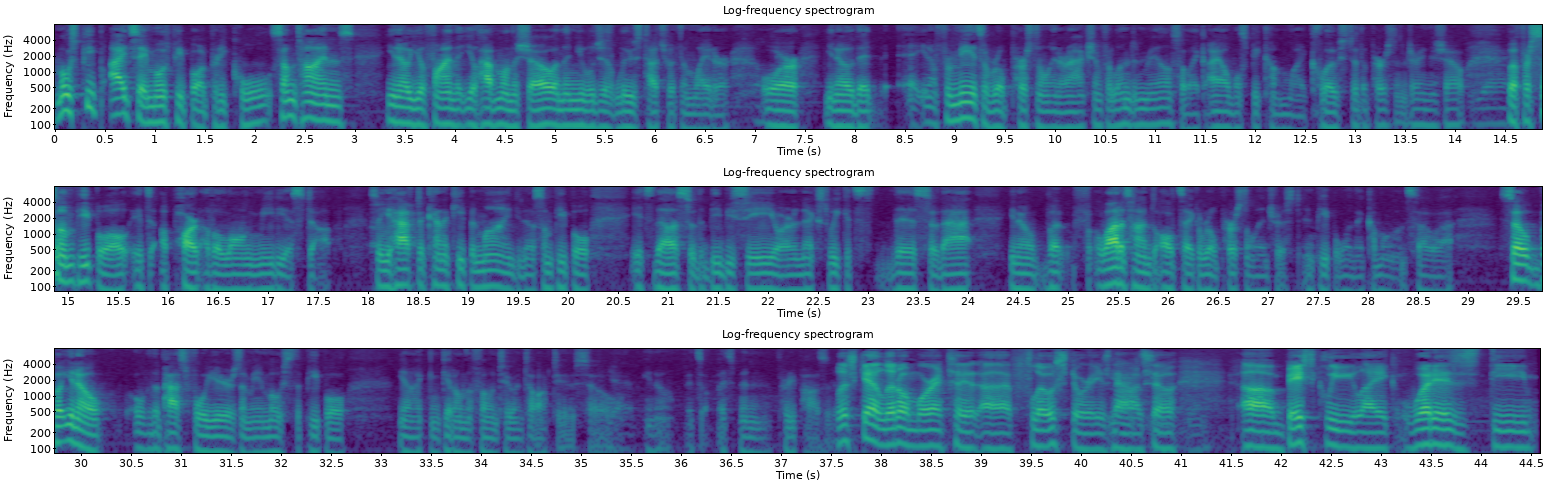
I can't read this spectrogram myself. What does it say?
most people I'd say most people are pretty cool. Sometimes you know you'll find that you'll have them on the show and then you will just lose touch with them later or you know that you know for me it's a real personal interaction for London Real so like I almost become like close to the person during the show. But for some people it's a part of a long media stop. So you have to kind of keep in mind, you know, some people it's thus or the BBC or next week it's this or that, you know. But a lot of times I'll take a real personal interest in people when they come on. So, uh, so but you know, over the past four years, I mean, most of the people, you know, I can get on the phone to and talk to. So, you know, it's it's been pretty positive. Let's get a little more into uh, flow stories now. Yeah, So, um, basically, like, what is the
